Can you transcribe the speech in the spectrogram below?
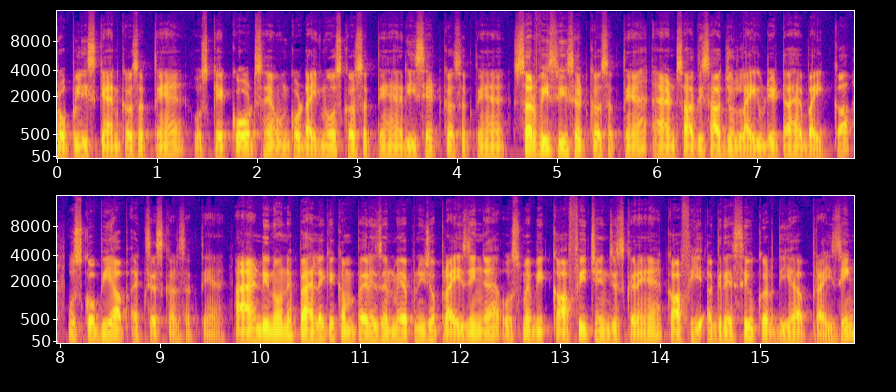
प्रॉपरली स्कैन कर सकते हैं. उसके कोड्स हैं उनको डायग्नोज कर सकते हैं रीसेट कर सकते हैं सर्विस रीसेट कर सकते हैं एंड साथ ही साथ जो लाइव डेटा है बाइक का उसको भी आप एक्सेस कर सकते हैं. एंड इन्होंने पहले के कंपेरिजन में अपनी जो प्राइसिंग है, उसमें भी काफ़ी चेंजेस करे हैं, काफ़ी अग्रेसिव कर दी है प्राइसिंग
